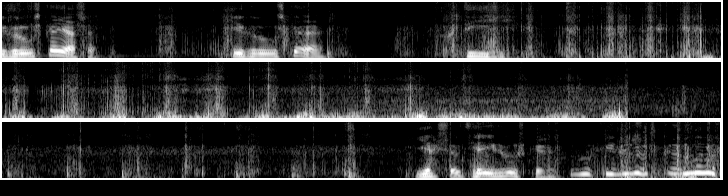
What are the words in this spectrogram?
Игрушка, Яша. Игрушка. Ух ты. Яша, у тебя игрушка. Ух, игрушка. Ух.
